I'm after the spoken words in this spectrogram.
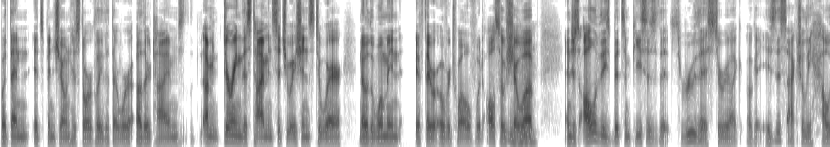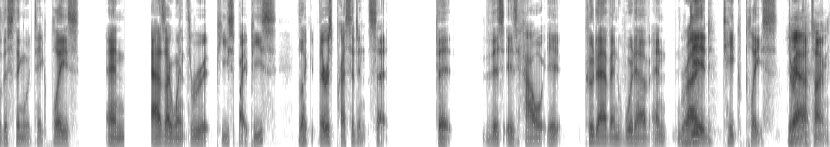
But then it's been shown historically that there were other times, I mean, during this time in situations to where, no, the woman, if they were over 12, would also show Mhm. up. And just all of these bits and pieces that through this to you're like, okay, is this actually how this thing would take place? And as I went through it piece by piece, like there is precedent set that this is how it could have and would have and Right. did take place during Yeah. that time.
